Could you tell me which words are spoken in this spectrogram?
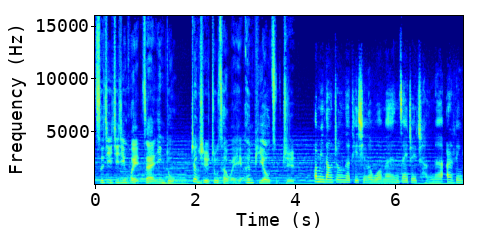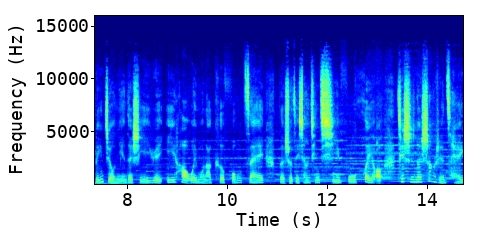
慈济基金会在印度正式注册为 NPO 组织。画面当中呢，提醒了我们，在这场呢，二零零九年的十一月一号为莫拉克风灾的受灾乡亲祈福会哦，其实呢，上人才。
